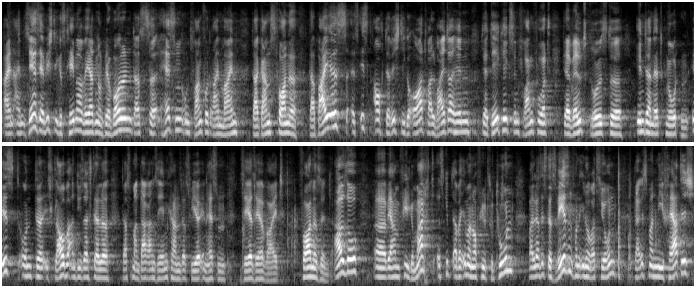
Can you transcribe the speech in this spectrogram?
ein sehr, sehr wichtiges Thema werden. Wir wollen, dass Hessen und Frankfurt-Rhein-Main da ganz vorne dabei ist. Es ist auch der richtige Ort, weil weiterhin der DKIX in Frankfurt der weltgrößte Internetknoten ist. Äh, ich glaube an dieser Stelle, dass man daran sehen kann, dass wir in Hessen sehr, sehr weit vorne sind. Also, äh, wir haben viel gemacht. Es gibt aber immer noch viel zu tun, weil das ist das Wesen von Innovation. Da ist man nie fertig.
